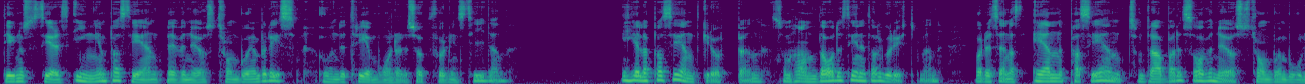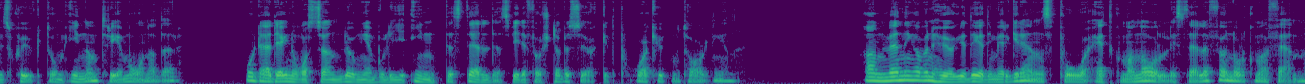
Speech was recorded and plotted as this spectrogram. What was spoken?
diagnostiserades ingen patient med venös tromboembolism under tre månaders uppföljningstiden. I hela patientgruppen som handlades enligt algoritmen var det endast en patient som drabbades av venös tromboembolisk sjukdom inom tre månader och där diagnosen lungemboli inte ställdes vid det första besöket på akutmottagningen. Användning av en högre DD-gräns på 1,0 istället för 0,5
